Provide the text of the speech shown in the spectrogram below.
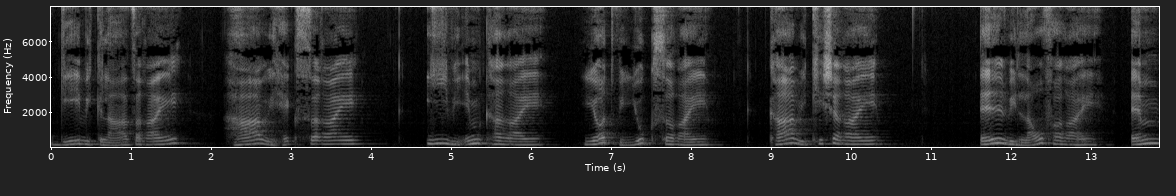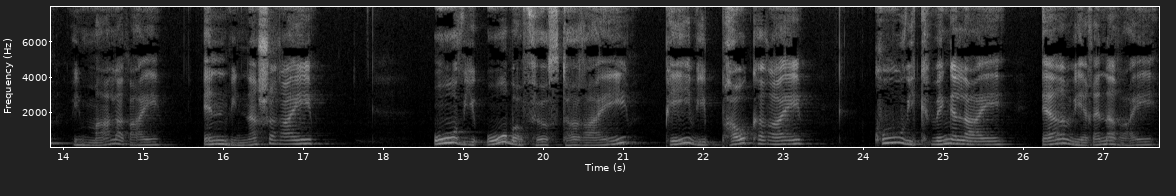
G wie Glaserei, H wie Hexerei, I wie Imkerei, J wie Juxerei, K wie Kicherei, L wie Lauferei, M wie Malerei, N wie Nascherei, O wie Oberfürsterei, P wie Paukerei, Q wie Quengelei, R wie Rennerei,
